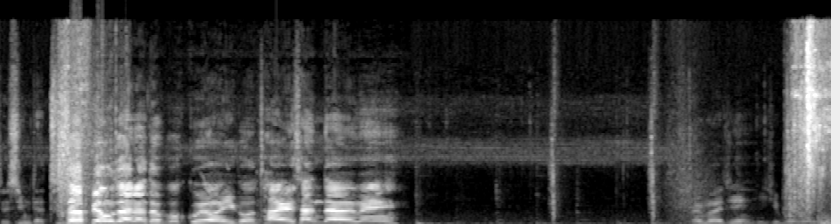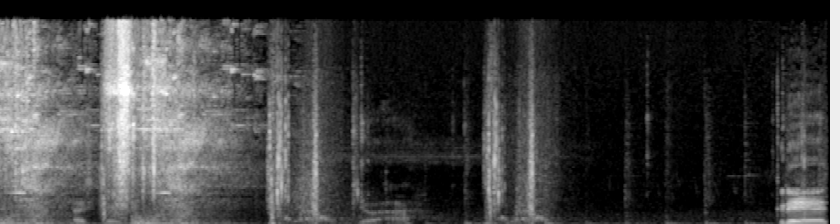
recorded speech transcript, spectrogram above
좋습니다. 투사병사 하나 더 뽑고요. 이거 타일 산 다음에 얼마지? 25만 40개 그래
